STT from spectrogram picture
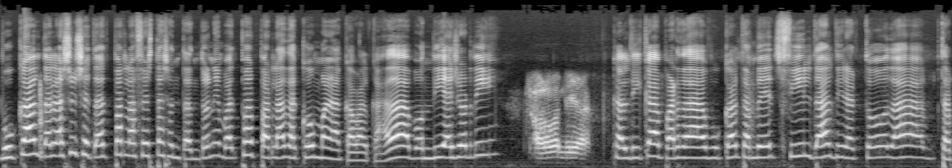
vocal de la Societat per la Festa Sant Antoni Abat per parlar de com va la cavalcada. Bon dia, Jordi. Hola, bon dia. Cal dir que, a part de vocal, també ets fill del director, de,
